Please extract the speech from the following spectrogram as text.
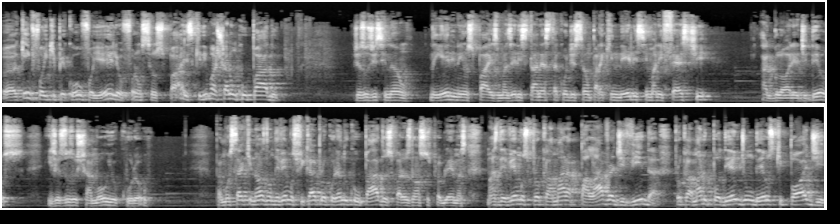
ah, quem foi que pecou? Foi ele ou foram seus pais? Queriam achar um culpado. Jesus disse: Não, nem ele nem os pais, mas ele está nesta condição para que nele se manifeste a glória de Deus. E Jesus o chamou e o curou para mostrar que nós não devemos ficar procurando culpados para os nossos problemas, mas devemos proclamar a palavra de vida, proclamar o poder de um Deus que pode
